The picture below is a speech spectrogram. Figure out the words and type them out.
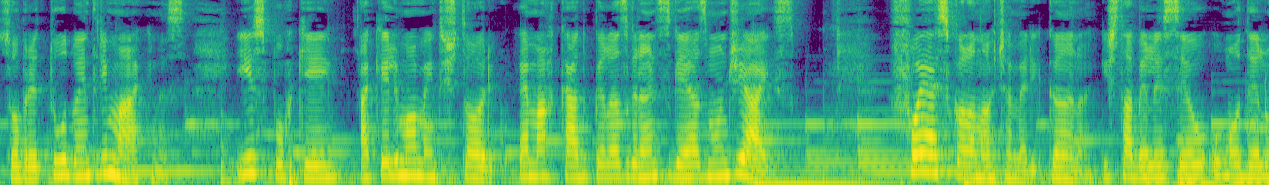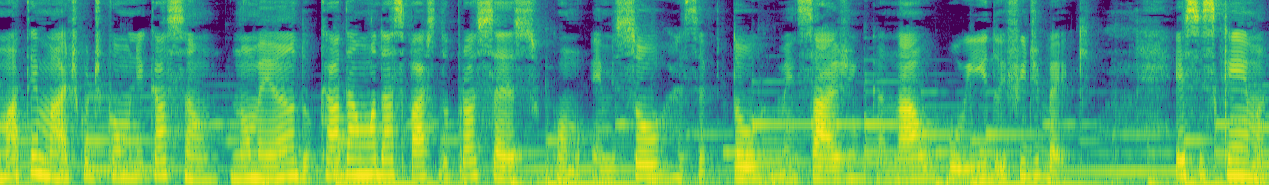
sobretudo entre máquinas. Isso porque aquele momento histórico é marcado pelas grandes guerras mundiais. Foi a escola norte-americana que estabeleceu o modelo matemático de comunicação, nomeando cada uma das partes do processo, como emissor, receptor, mensagem, canal, ruído e feedback. Esse esquema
